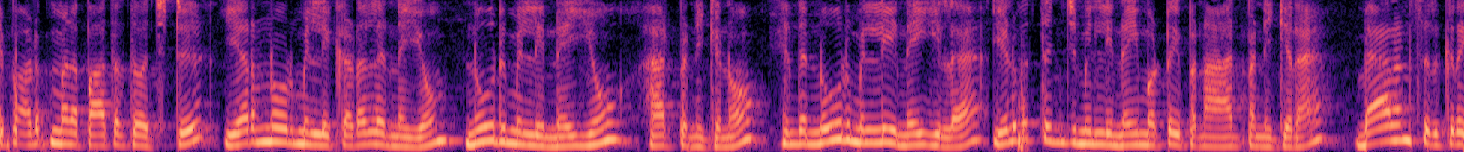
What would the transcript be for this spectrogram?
இப்போ அடுப்பு மேலே பாத்திரத்தை வச்சுட்டு இரநூறு மில்லி கடல் எண்ணெயும் நூறு மில்லி நெய்யும் ஆட் பண்ணிக்கணும். இந்த நூறு மில்லி நெய்யில் எழுபத்தஞ்சு மில்லி நெய் மட்டும் இப்போ நான் ஆட் பண்ணிக்கிறேன். பேலன்ஸ் இருக்கிற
